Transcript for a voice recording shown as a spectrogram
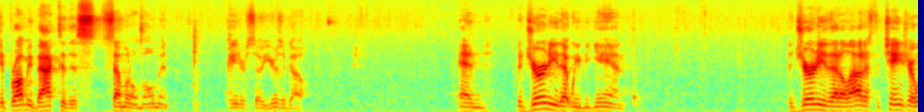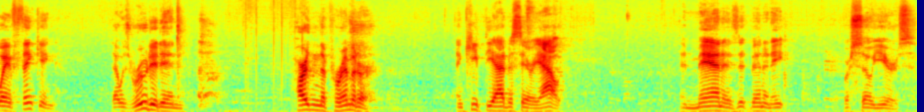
it brought me back to this seminal moment eight or so years ago. And the journey that we began the journey that allowed us to change our way of thinking, that was rooted in harden the perimeter and keep the adversary out. And man, has it been an eight or so years.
